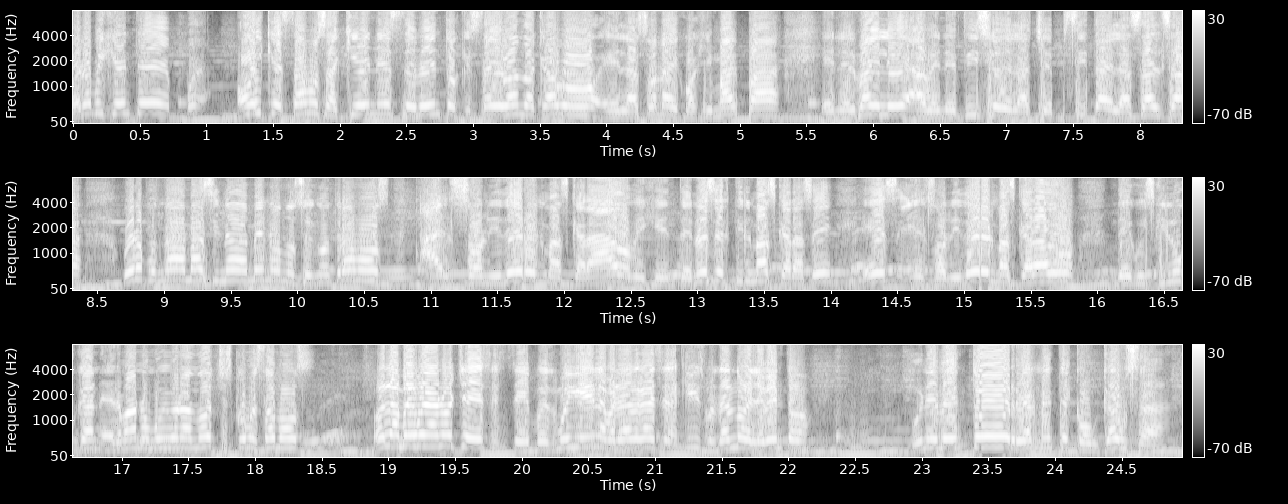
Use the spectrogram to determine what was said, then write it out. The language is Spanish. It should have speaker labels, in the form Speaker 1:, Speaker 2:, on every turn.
Speaker 1: Bueno, mi gente, hoy que estamos aquí en este evento que está llevando a cabo en la zona de Coajimalpa, en el baile a beneficio de la chepsita de la salsa, bueno, pues nada más y nada menos nos encontramos al sonidero enmascarado, mi gente. No es el Til Máscaras, ¿eh? es el sonidero enmascarado de Whisky Lucan. Hermano, muy buenas noches, ¿cómo estamos?
Speaker 2: Hola, muy buenas noches, este, pues muy bien, la verdad, gracias, aquí disfrutando del evento.
Speaker 1: Un evento realmente con causa.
